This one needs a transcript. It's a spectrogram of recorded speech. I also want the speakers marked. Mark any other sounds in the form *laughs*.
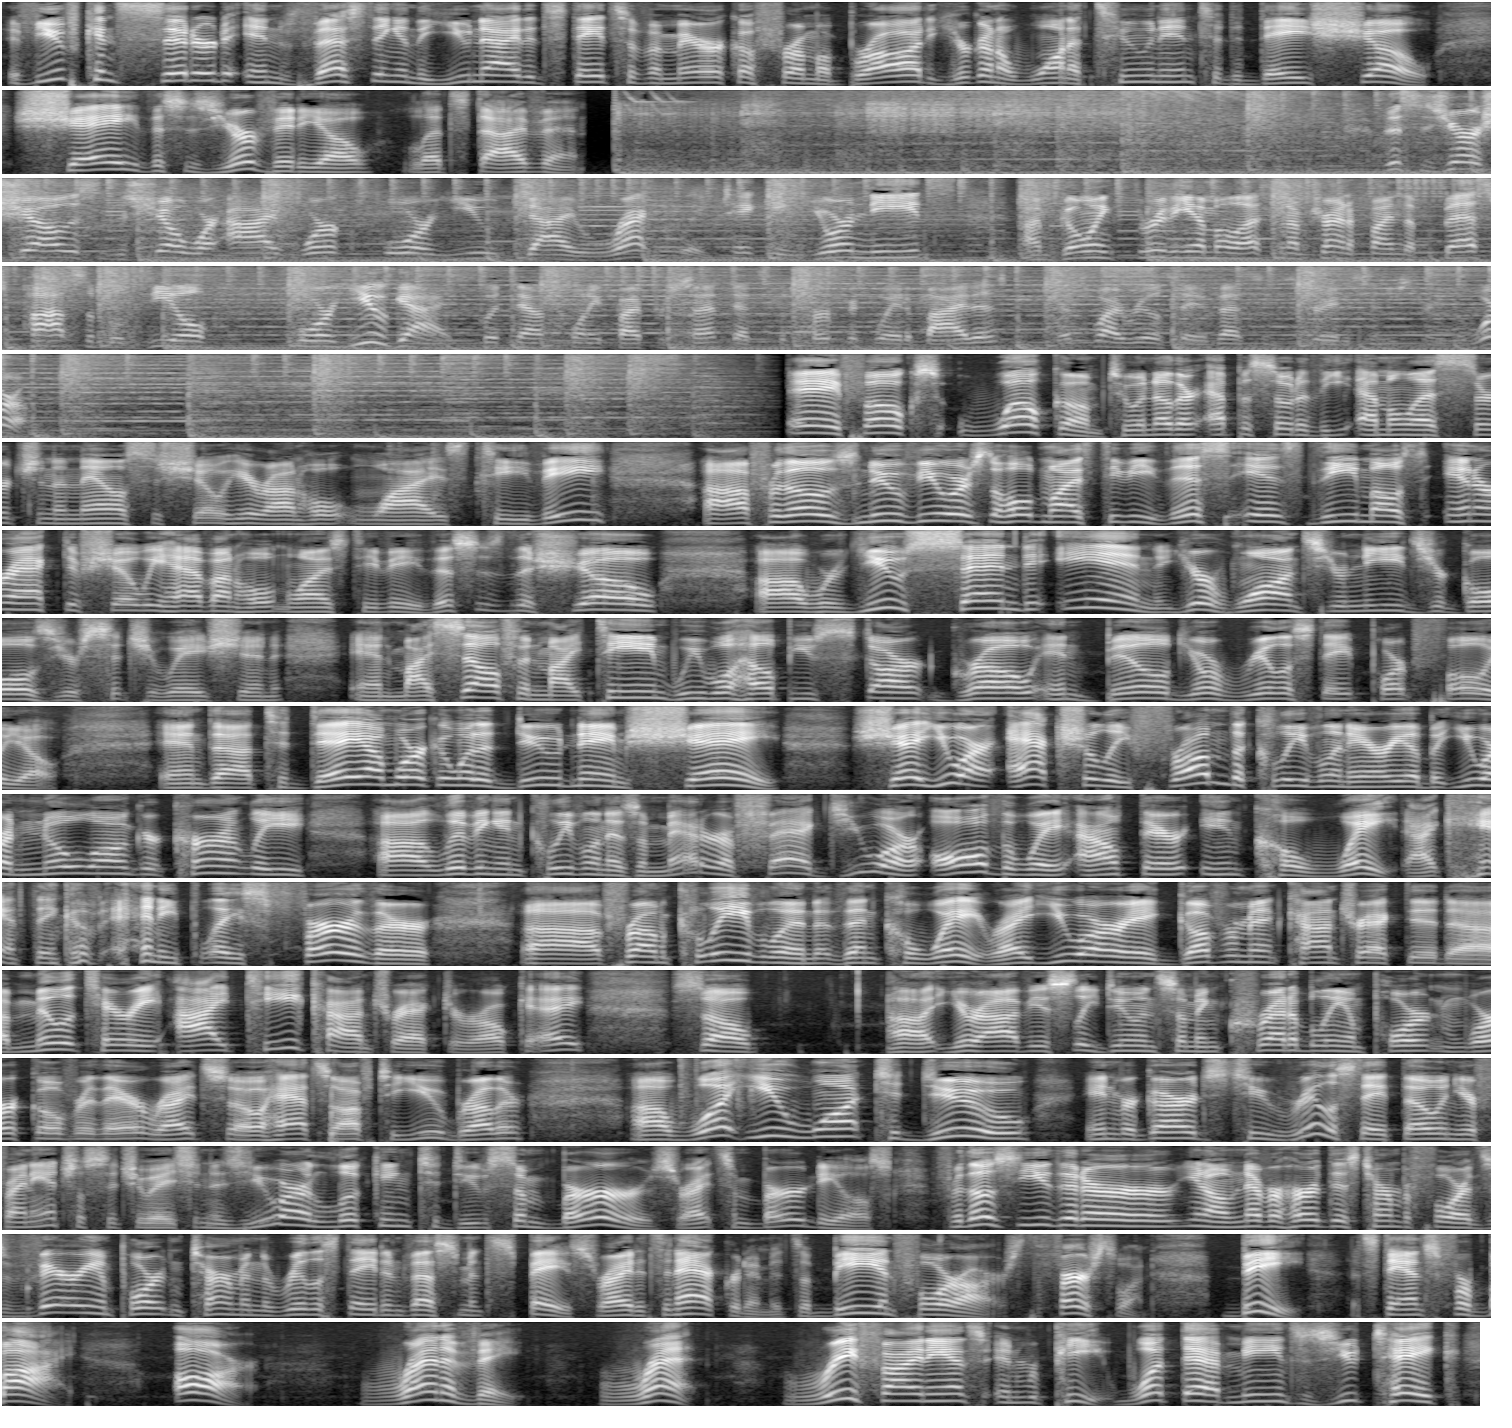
Speaker 1: If you've considered investing in the United States of America from abroad, you're going to want to tune in to today's show. Shay, this is your video. Let's dive in. This is your show. This is the show where I work for you directly, taking your needs. I'm going through the MLS and I'm trying to find the best possible deal for you guys. Put down 25%. That's the perfect way to buy this. That's why real estate investing is the greatest industry world. Hey, folks, welcome to another episode of the MLS Search and Analysis Show here on Holton Wise TV. Uh, for those new viewers to Holton Wise TV, this is the most interactive show we have on Holton Wise TV. This is the show uh, where you send in your wants, your needs, your goals, your situation, and myself and my team, we will help you start, grow, and build your real estate portfolio. And uh, today I'm working with a dude named Shay. Shay, you are actually from the Cleveland area, but you are no longer currently uh, living in Cleveland. As a matter of fact, you are all the way out there in Kuwait. I can't *laughs* think of any place further uh, from Cleveland than Kuwait, right? You are a government contracted uh, military IT contractor, okay? So, uh, you're obviously doing some incredibly important work over there, right? So hats off to you, brother. Uh, what you want to do in regards to real estate, though, in your financial situation, is you are looking to do some BRRRRs, right? Some BRRRR deals. For those of you that are, you know, never heard this term before, it's a very important term in the real estate investment space, right? It's an acronym. It's a B and four R's. The first one, B, it stands for buy. R, renovate, rent refinance and repeat. What that means is you take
